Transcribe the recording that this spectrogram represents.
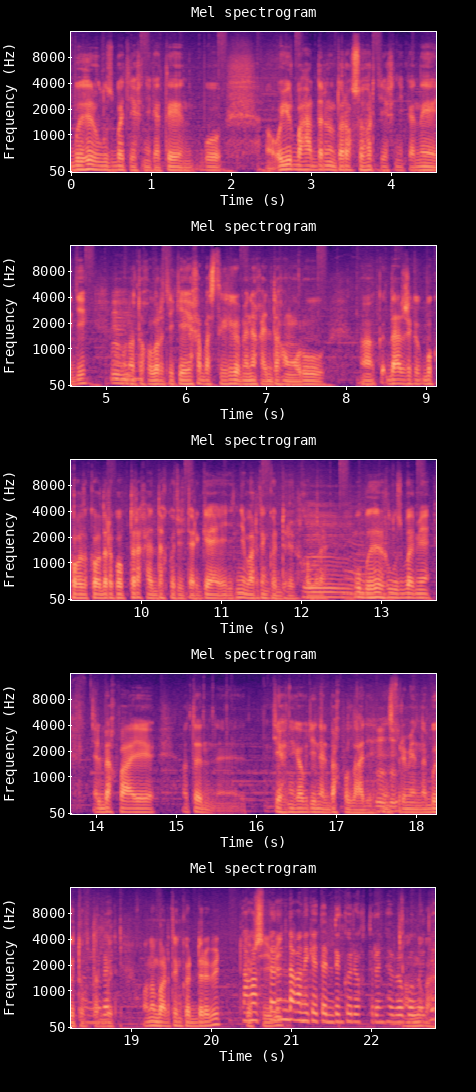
быгыр лузба техникатын, бу оюр бахардарын уторок сохор техниканы ди. Мгм. Оно то холура теке ха бастыгы көмөнө хайда хоңору. Даже как бу квадрокоптер хайда көтүтөргө не бартын көдөрөп холура. Бу быгыр лузба ме элбах бай отен техника бутин элбах булады. Мгм. Инструментна быт тухтар Онуга. быт. Оны бартын көдөрөбүт. таңақтарын дағаны кетерден көріқтірін әбі болады.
